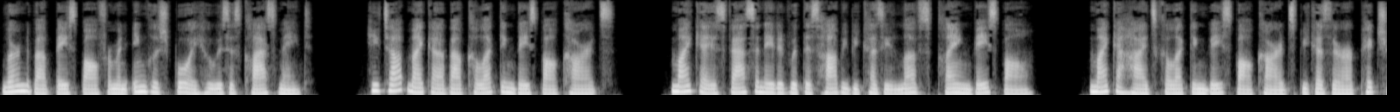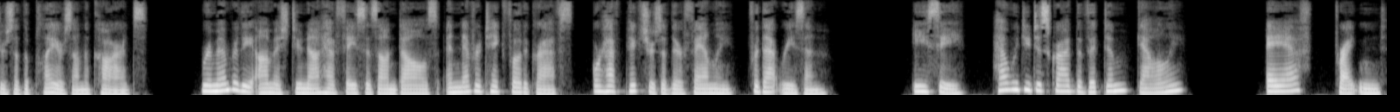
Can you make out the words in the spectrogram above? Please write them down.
learned about baseball from an English boy who is his classmate. He taught Micah about collecting baseball cards. Micah is fascinated with this hobby because he loves playing baseball. Micah hides collecting baseball cards because there are pictures of the players on the cards. Remember, the Amish do not have faces on dolls and never take photographs, or have pictures of their family, for that reason. EC, how would you describe the victim, Galilee? AF, frightened.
